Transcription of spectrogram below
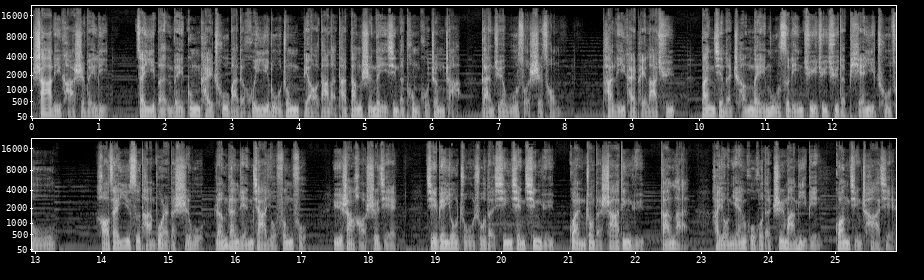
沙里卡什维利在一本未公开出版的回忆录中表达了他当时内心的痛苦挣扎，感觉无所适从。他离开佩拉区，搬进了城内穆斯林聚居区的便宜出租屋。好在伊斯坦布尔的食物仍然廉价又丰富，遇上好时节，街边有煮熟的新鲜青鱼、罐装的沙丁鱼、橄榄，还有黏糊糊的芝麻蜜饼，光景差些，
